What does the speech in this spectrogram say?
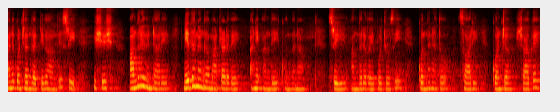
అని కొంచెం గట్టిగా అంది శ్రీ. విశేష్ అందరూ వింటారే నిదానంగా మాట్లాడవే అని అంది కుందన. శ్రీ అందరి వైపు చూసి కుందనతో సారీ కొంచెం షాక్ అయి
